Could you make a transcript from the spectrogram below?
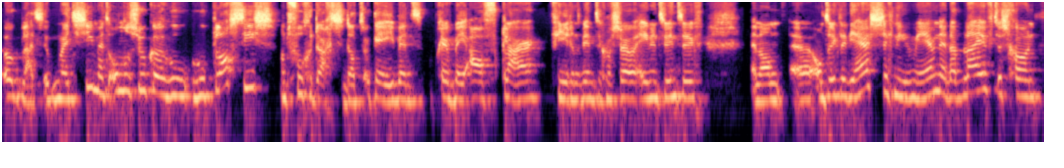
Ook laat ook beetje zien met onderzoeken hoe, hoe plastisch. Want vroeger dachten ze dat, oké, je bent op een gegeven moment je af, klaar, 24 of zo, 21. En dan uh, ontwikkelen die hersenen zich niet meer. Nee, dat blijft dus gewoon.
